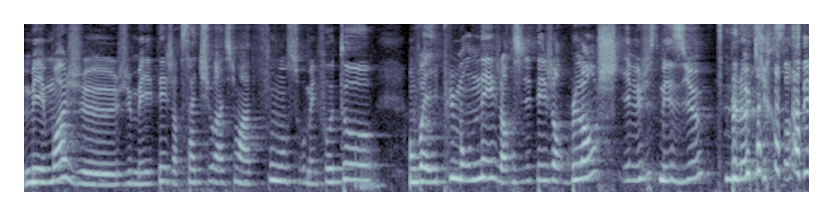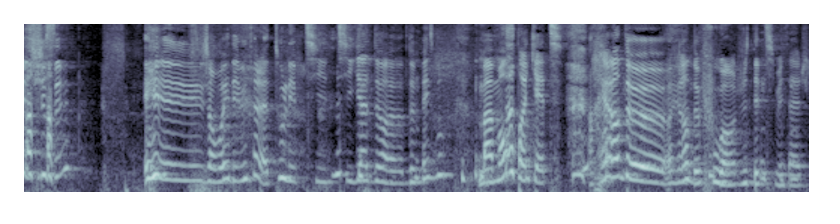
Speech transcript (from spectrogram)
Mais moi, je, je mettais genre saturation à fond sur mes photos. On voyait plus mon nez, genre j'étais genre blanche, il y avait juste mes yeux bleus qui ressortaient, tu sais. Et j'envoyais des messages à tous les petits, petits gars de, de Facebook. Maman, t'inquiète, rien de, rien de fou, hein, juste des petits messages.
